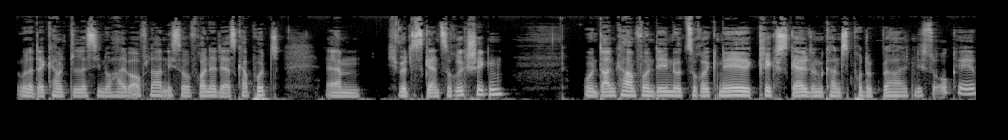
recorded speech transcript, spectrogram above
Oder der kann, der lässt sich nur halb aufladen. Ich so, Freunde, der ist kaputt. Ähm, ich würde es gern zurückschicken. Und dann kam von denen nur zurück, nee, kriegst Geld und kannst das Produkt behalten. Ich so, okay,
